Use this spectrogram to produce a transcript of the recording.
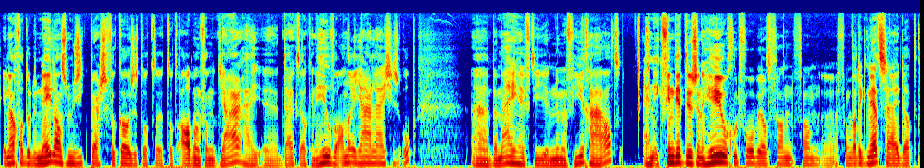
in elk geval door de Nederlandse muziekpers verkozen tot, tot album van het jaar. Hij duikt ook in heel veel andere jaarlijstjes op. bij mij heeft hij nummer 4 gehaald. En ik vind dit dus een heel goed voorbeeld van, van, van wat ik net zei, dat,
